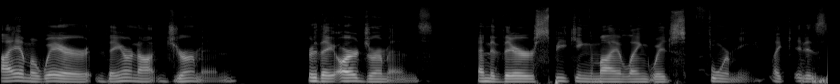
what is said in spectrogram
i am aware they are not german or they are germans and they're speaking my language for me. Like it is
